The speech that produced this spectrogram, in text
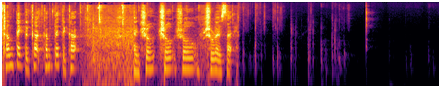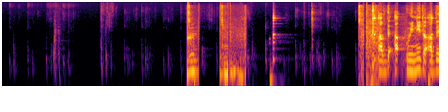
Come take the card. Come take the card. And throw, throw, throw, throw that side. Update, up, we need to update.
